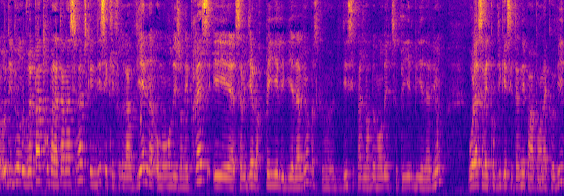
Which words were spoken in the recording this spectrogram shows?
au début, on n'ouvrait pas trop à l'international parce que l'idée c'est que les photographes viennent au moment des journées presse et euh, ça veut dire leur payer les billets d'avion parce que l'idée c'est pas de leur demander de se payer le billet d'avion. Bon là, ça va être compliqué cette année par rapport à la Covid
